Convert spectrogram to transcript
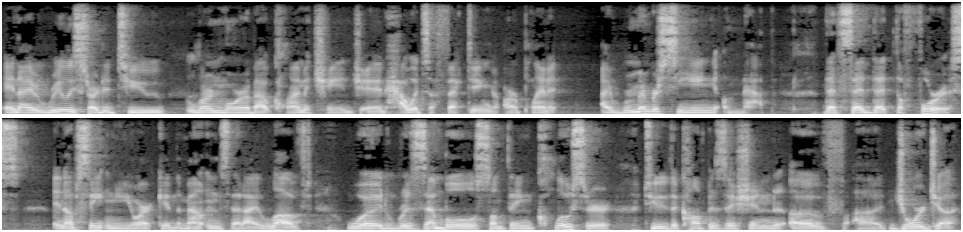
And I really started to learn more about climate change and how it's affecting our planet. I remember seeing a map that said that the forests in upstate New York and the mountains that I loved would resemble something closer to the composition of uh, Georgia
